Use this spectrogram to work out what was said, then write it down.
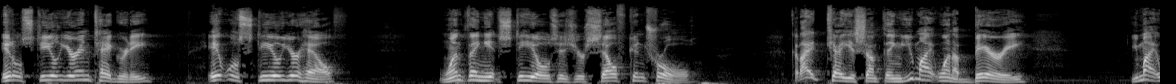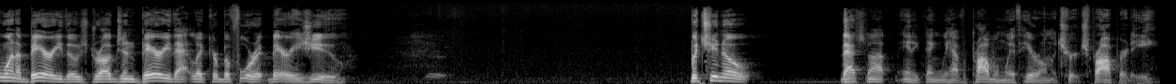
It'll steal your integrity. It will steal your health. One thing it steals is your self control. Could I tell you something? You might want to bury you might want to bury those drugs and bury that liquor before it buries you. But you know, that's not anything we have a problem with here on the church property.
